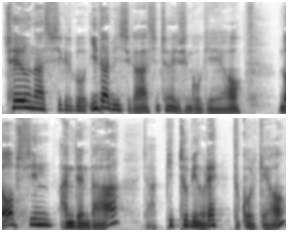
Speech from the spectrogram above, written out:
최은아 씨 그리고 이다빈 씨가 신청해 주신 곡이에요. 너 없인 안 된다. 자, B2B 노래 듣고 올게요.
